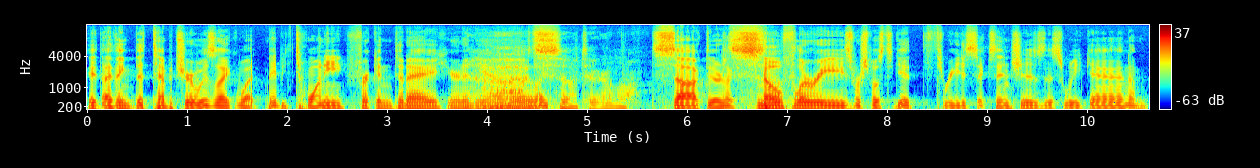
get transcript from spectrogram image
It, I think the temperature was like what, maybe 20 frickin' today here in Ah, Indiana. it's like so terrible. sucked. There's like snow flurries. We're supposed to get three to six inches this weekend. Um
